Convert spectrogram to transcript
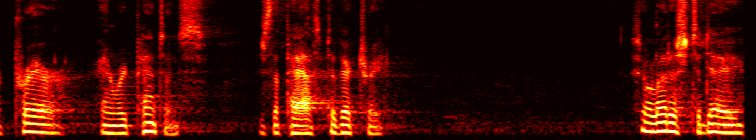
of prayer and repentance is the path to victory. So let us today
